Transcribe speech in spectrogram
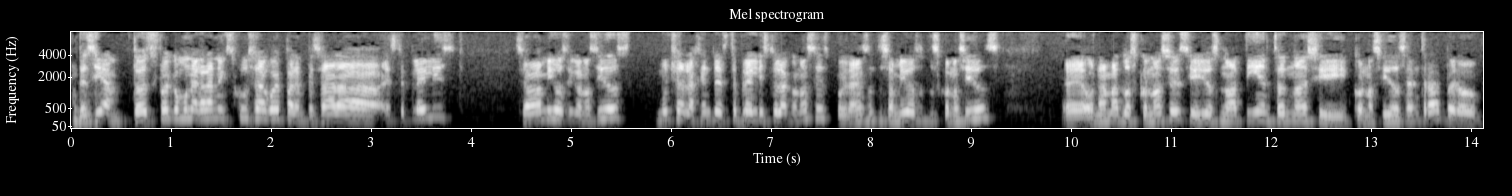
decía, entonces fue como una gran excusa, güey, para empezar a este playlist. Se llama Amigos y Conocidos. Mucha de la gente de este playlist tú la conoces, porque también son tus amigos o tus conocidos. Eh, o nada más los conoces y ellos no a ti, entonces no es si conocidos entra, pero,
